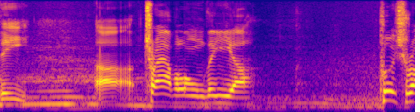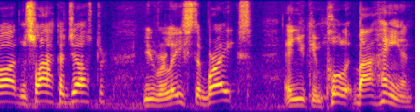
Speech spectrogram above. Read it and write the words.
the uh, travel on the uh, push rod and slack adjuster, you release the brakes and you can pull it by hand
